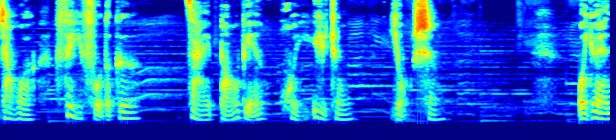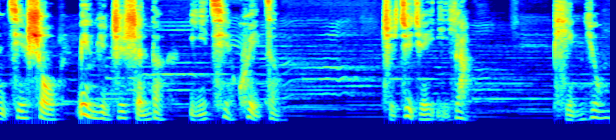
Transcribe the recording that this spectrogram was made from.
让我肺腑的歌在褒贬毁誉中永生。我愿接受命运之神的一切馈赠，只拒绝一样：平庸。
